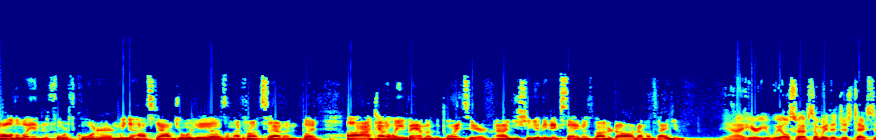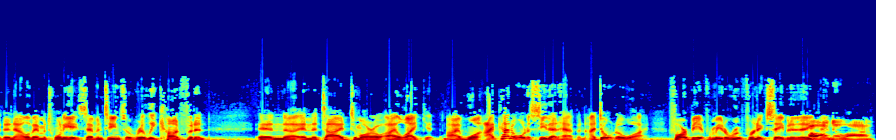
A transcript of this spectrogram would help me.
all the way into the fourth quarter, and we know how stout Georgia is on that front seven. But uh, I kind of lean Bama in the points here. Uh, you should give me Nick Saban as an underdog. I'm going to take him. Yeah, I hear you. We also have somebody that just texted in Alabama 28-17, so really confident in uh, in the Tide tomorrow. I like it. I want. I kind of want to see that happen. I don't know why. Far be it for me to root for Nick Saban in anything. Oh, I know why.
